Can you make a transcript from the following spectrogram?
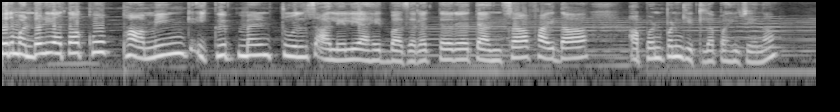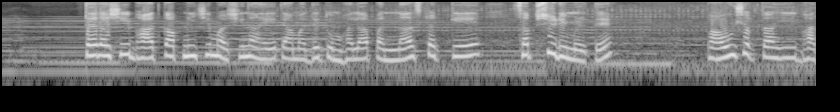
तर मंडळी आता खूप फार्मिंग इक्विपमेंट टूल्स आलेले आहेत बाजारात. तर त्यांचा फायदा आपण पण घेतला पाहिजे ना? तर अशी भात कापणीची मशीन आहे त्यामध्ये तुम्हाला पन्नास टक्के सबसिडी मिळते. पाहू शकता ही भात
